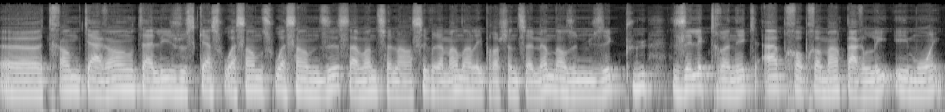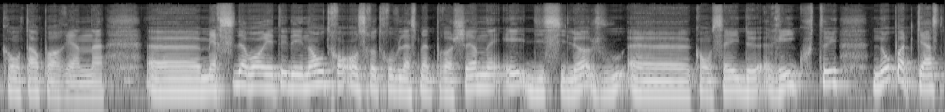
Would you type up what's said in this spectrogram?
30-40, euh, aller jusqu'à 60-70 avant de se lancer vraiment dans les prochaines semaines dans une musique plus électronique à proprement parler et moins contemporaine. Euh, merci d'avoir été des nôtres. On se retrouve la semaine prochaine et d'ici là, je vous euh, conseille de réécouter nos podcasts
